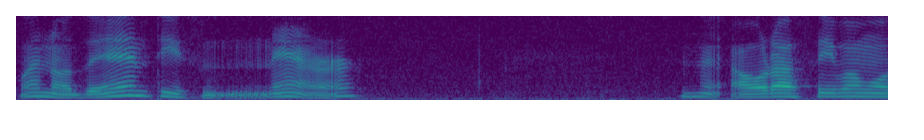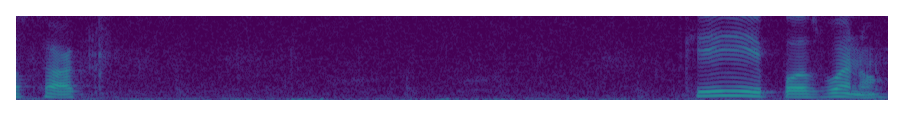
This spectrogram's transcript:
Bueno, Dentist Nair. Ahora sí vamos a... Aquí, pues bueno.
